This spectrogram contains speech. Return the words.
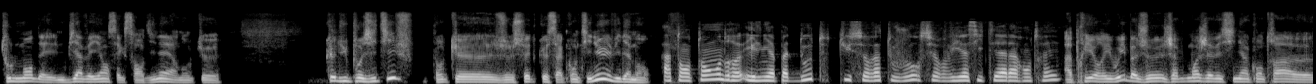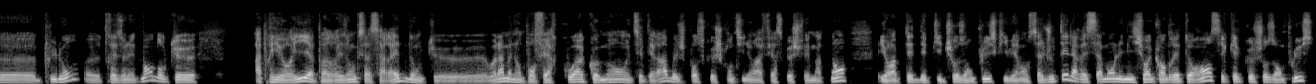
tout le monde a une bienveillance extraordinaire. Donc euh, que du positif. Donc euh, je souhaite que ça continue évidemment. À t'entendre, il n'y a pas de doute, tu seras toujours sur Vivacité à la rentrée? A priori oui, bah je, moi j'avais signé un contrat euh, plus long, très honnêtement, donc a priori, il n'y a pas de raison que ça s'arrête. Donc euh, voilà, maintenant pour faire quoi, comment, etc. Ben, je pense que je continuerai à faire ce que je fais maintenant. Il y aura peut-être des petites choses en plus qui verront s'ajouter. Là récemment, l'émission avec André Torrent, c'est quelque chose en plus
